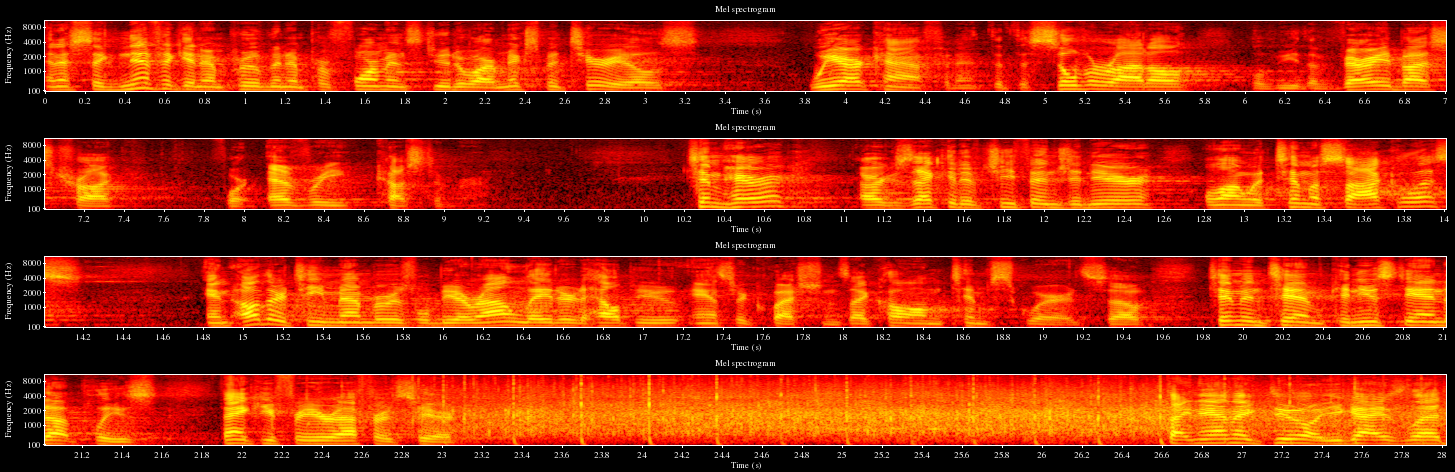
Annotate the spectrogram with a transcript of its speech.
and a significant improvement in performance due to our mixed materials, we are confident that the Silverado will be the very best truck for every customer. Tim Herrick, our Executive Chief Engineer, along with Tim Asoklis, and other team members will be around later to help you answer questions. I call them Tim Squared. So, Tim and Tim, can you stand up, please? Thank you for your efforts here. Dynamic duo. You guys led,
